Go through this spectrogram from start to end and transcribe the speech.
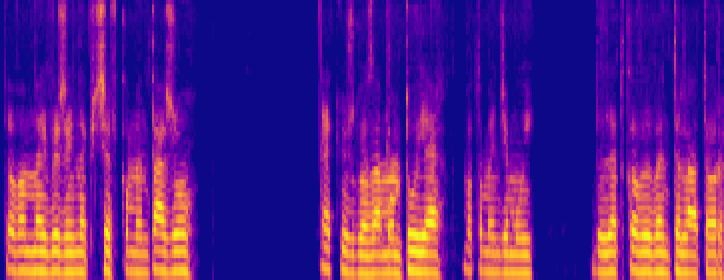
to Wam najwyżej napiszę w komentarzu, jak już go zamontuję, bo to będzie mój dodatkowy wentylator.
